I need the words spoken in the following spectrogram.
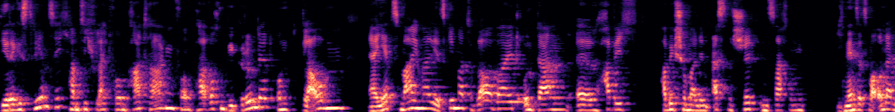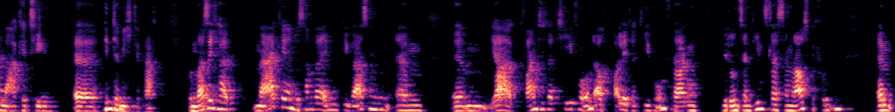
die registrieren sich, haben sich vielleicht vor ein paar Tagen, vor ein paar Wochen gegründet und glauben, na jetzt mache ich mal, jetzt gehen wir zur Blauarbeit und dann äh, habe ich, hab ich schon mal den ersten Schritt in Sachen, ich nenne es jetzt mal Online-Marketing, äh, hinter mich gebracht. Und was ich halt merke, und das haben wir in diversen ähm, ähm, ja, quantitativen und auch qualitativen Umfragen mit unseren Dienstleistern rausgefunden, ähm,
